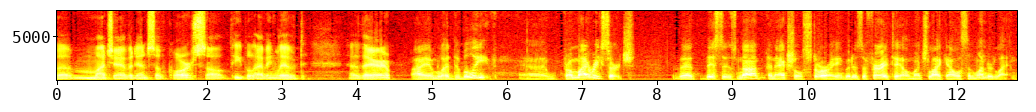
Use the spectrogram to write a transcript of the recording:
uh, much evidence, of course, of people having lived uh, there. I am led to believe, uh, from my research, that this is not an actual story, but is a fairy tale, much like Alice in Wonderland.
